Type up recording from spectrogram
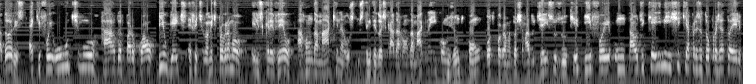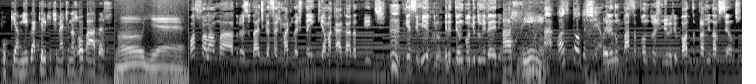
computadores é que foi o último hardware para o qual Bill Gates efetivamente programou. Ele escreveu a Honda Máquina, os, os 32K da Honda Máquina, em conjunto com outro programador chamado Jay Suzuki, e foi um tal de Kei Nishi que apresentou o projeto a ele, porque amigo é aquele que te mete nas roubadas. Oh yeah. Posso falar uma curiosidade que essas máquinas têm, que é uma cagada do Gates? Hum. Porque esse micro, ele tem um bug do milênio. Ah, sim. Ah, quase todos tinham. Ele não passa pro ano 2000, ele volta pra 1900.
